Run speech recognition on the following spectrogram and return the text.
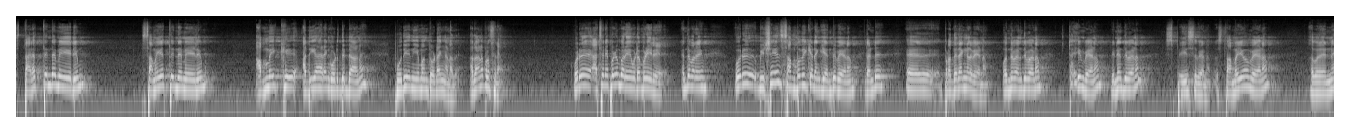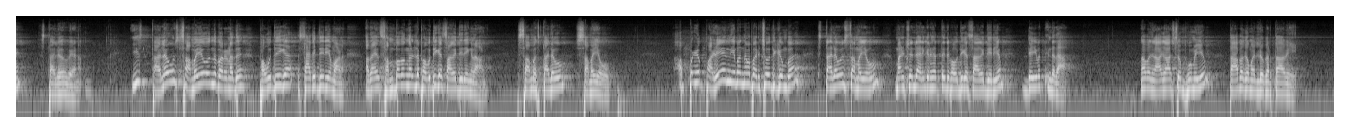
സ്ഥലത്തിന്റെ മേലും സമയത്തിന്റെ മേലും അമ്മയ്ക്ക് അധികാരം കൊടുത്തിട്ടാണ് പുതിയ നിയമം തുടങ്ങണത്. അതാണ് പ്രശ്നം. ഒരു അച്ഛൻ എപ്പോഴും പറയും ഉടമ്പടിയിൽ എന്ത് പറയും? ഒരു വിഷയം സംഭവിക്കണമെങ്കിൽ എന്ത് വേണം? രണ്ട് പ്രതലങ്ങൾ വേണം. ഒന്ന് വേണം എന്ത് വേണം? ടൈം വേണം. പിന്നെ എന്ത് വേണം? സ്പേസ് വേണം. സമയവും വേണം. അതുപോലെ തന്നെ സ്ഥലവും വേണം. ഈ സ്ഥലവും സമയവും എന്ന് പറയുന്നത് ഭൗതിക സാഹചര്യമാണ്. അതായത് സംഭവങ്ങളുടെ ഭൗതിക സാഹചര്യങ്ങളാണ്. സമ സ്ഥലവും സമയവും. അപ്പോൾ പഴയ നിയമം നമ്മൾ പരിശോധിക്കുമ്പോൾ സ്ഥലവും സമയവും മനുഷ്യന്റെ അനുഗ്രഹത്തിന്റെ ഭൗതിക സാഹചര്യം ദൈവത്തിന്റെതാണ് നമ്മൾ പറഞ്ഞു ആകാശവും ഭൂമിയും താപകമല്ലോ കർത്താവേ.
